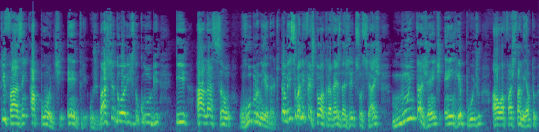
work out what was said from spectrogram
que fazem a ponte entre os bastidores do clube e a nação rubro-negra, que também se manifestou através das redes sociais, muita gente em repúdio ao afastamento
